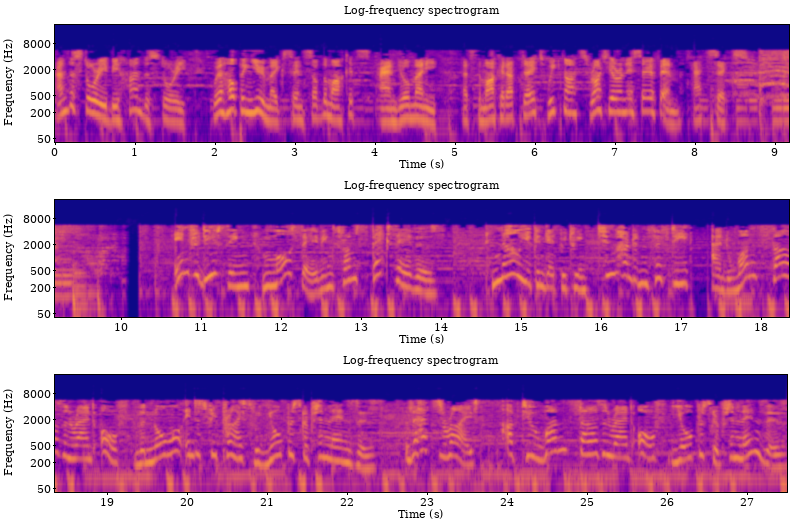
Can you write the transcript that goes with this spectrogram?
and the story behind the story, we're helping you make sense of the markets and your money. That's the Market Update, weeknights right here on SAFM at 6. Introducing more savings from Specsavers. Now you can get between 250 and 1,000 Rand off the normal industry price for your prescription lenses. That's right, up to 1,000 Rand off your prescription lenses.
